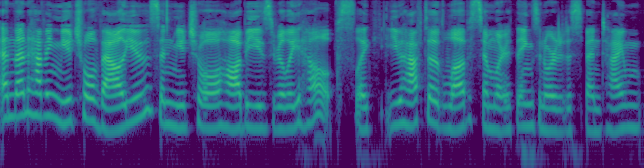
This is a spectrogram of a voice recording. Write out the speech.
and then having mutual values and mutual hobbies really helps. Like you have to love similar things in order to spend time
